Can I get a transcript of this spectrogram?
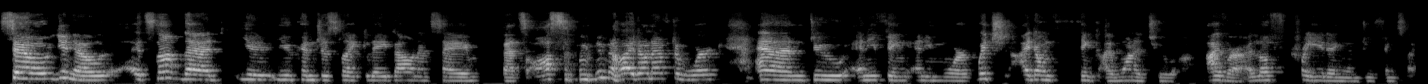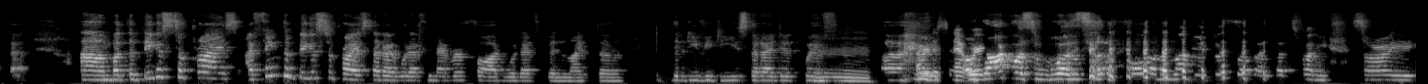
so you know it's not that you you can just like lay down and say that's awesome you know i don't have to work and do anything anymore which i don't think i wanted to either. I love creating and do things like that um, but the biggest surprise, I think the biggest surprise that I would have never thought would have been like the the DVDs that I did with mm. uh, Artist Network. Rock was was uh, that. That's funny. Sorry.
